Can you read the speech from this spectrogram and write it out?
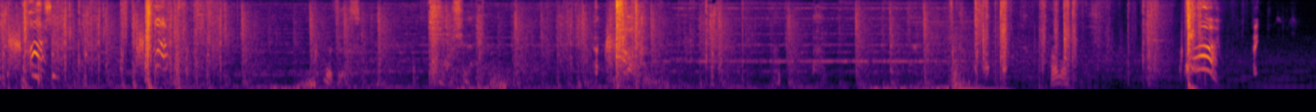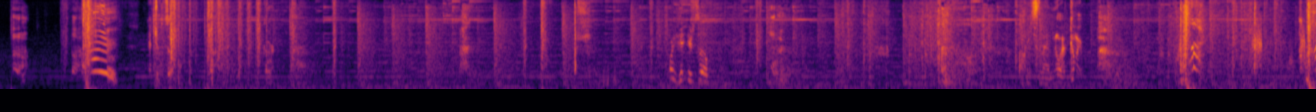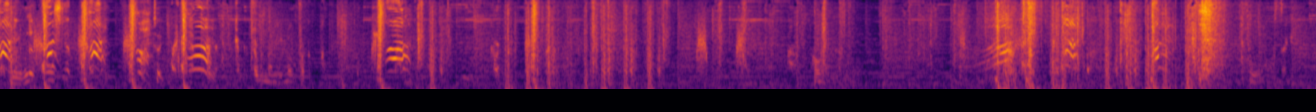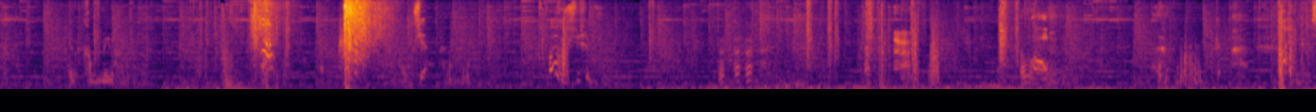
What is this? Oh, shit. Hold on. Hit yourself? Oh, you slammed me. Come here. Here, little bullshit. I tell you right now. Come here. Come here. Over my knee, motherfucker.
